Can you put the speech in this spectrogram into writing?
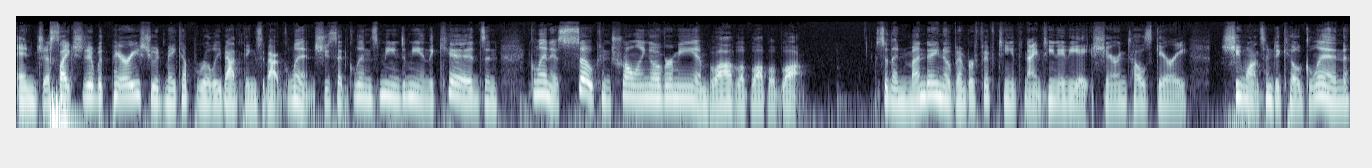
And just like she did with Perry, she would make up really bad things about Glenn. She said, Glenn's mean to me and the kids, and Glenn is so controlling over me, and blah, blah, blah, blah, blah. So then, Monday, November 15th, 1988, Sharon tells Gary she wants him to kill Glenn,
